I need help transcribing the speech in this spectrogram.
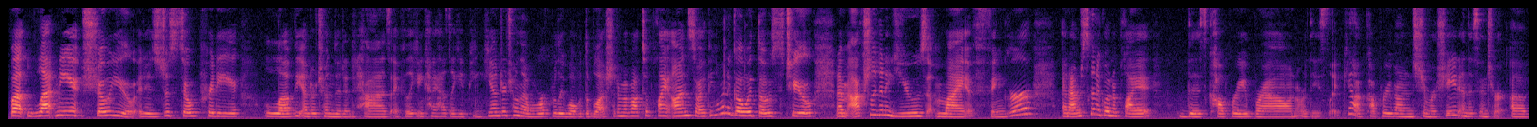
but let me show you. It is just so pretty love the undertone that it has. I feel like it kind of has like a pinky undertone that will work really well with the blush that I'm about to apply on. So I think I'm going to go with those two. And I'm actually going to use my finger and I'm just going to go and apply it this coppery brown or these like yeah coppery brown shimmer shade in the center of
